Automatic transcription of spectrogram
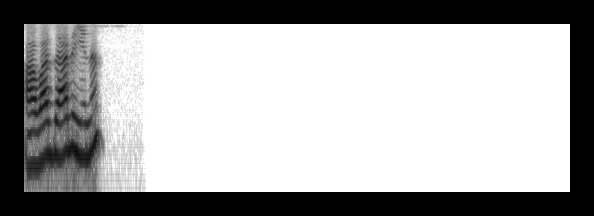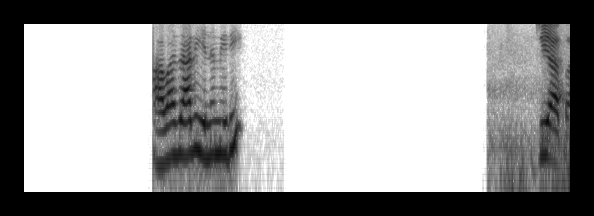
آواز آ رہی ہے نا؟ آواز آ رہی ہے نا میری؟ جی آپا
